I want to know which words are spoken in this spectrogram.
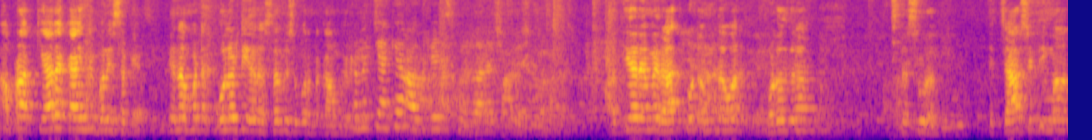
આપણા ક્યારે કાયમી બની શકે એના માટે ક્વોલિટી અને સર્વિસ ઉપર અમે કામ કરીએ અત્યારે અમે રાજકોટ અમદાવાદ વડોદરા અને સુરત. એ ચાર સિટીમાં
